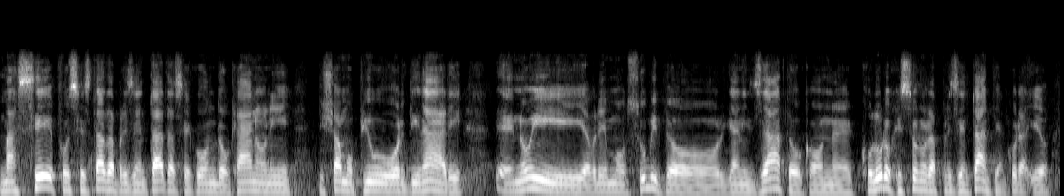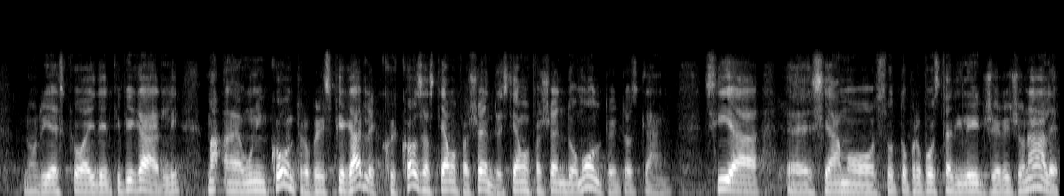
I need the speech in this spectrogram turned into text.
ma se fosse stata presentata secondo canoni diciamo più ordinari, eh, noi avremmo subito organizzato con coloro che sono rappresentanti, ancora io non riesco a identificarli, ma eh, un incontro per spiegarle che cosa stiamo facendo e stiamo facendo molto in Toscana, sia eh, siamo sotto proposta di legge regionale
